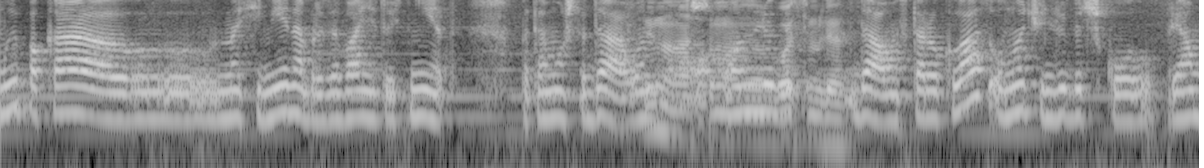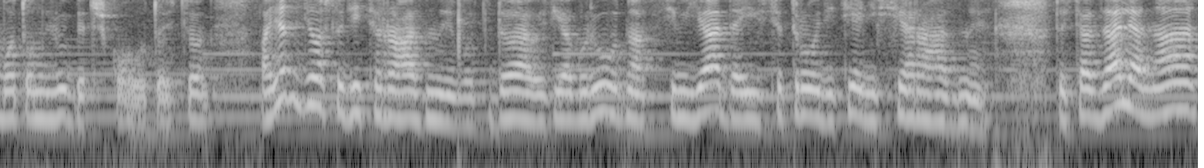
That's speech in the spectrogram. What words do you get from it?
мы пока э, на семейное образование образования, то есть нет. Потому что, да, он, Сыну нашему он любит, 8 лет. Да, он второй класс, он очень любит школу. Прям вот он любит школу. То есть он, понятное дело, что дети разные. Вот, да, вот я говорю, у нас семья, да, и все трое детей, они все разные. То есть Азалия, она,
